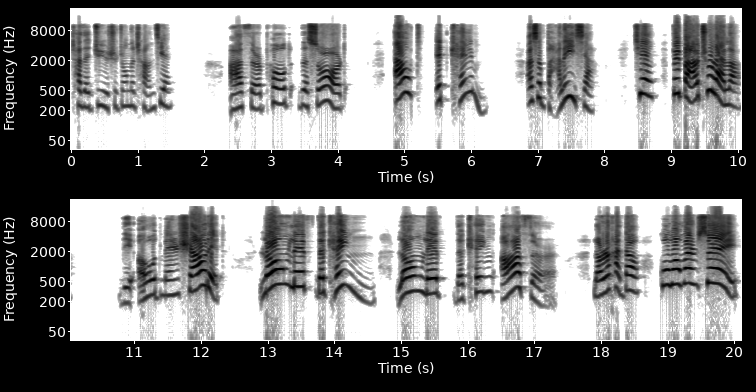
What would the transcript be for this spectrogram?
插在巨石中的长剑。Arthur pulled the sword. Out it came. 阿瑟拔了一下，剑被拔出来了。The old man shouted, "Long live the king! Long live the King Arthur!" 老人喊道：“ 国王万岁！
